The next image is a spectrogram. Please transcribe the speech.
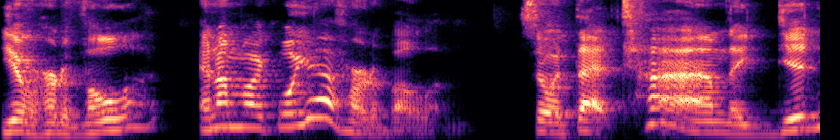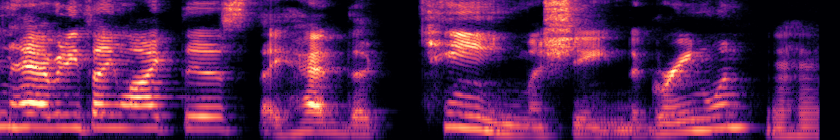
you ever heard of Vola? And I'm like, well, yeah, I've heard of Vola. So at that time, they didn't have anything like this. They had the King machine, the green one. hmm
